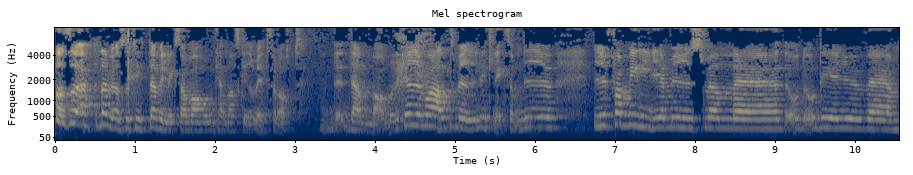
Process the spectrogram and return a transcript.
och så öppnar vi och så tittar vi liksom vad hon kan ha skrivit för något den dagen. Och det kan ju vara allt möjligt liksom. Det är ju, det är ju familjemys men, eh, och, och det är ju, eh,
